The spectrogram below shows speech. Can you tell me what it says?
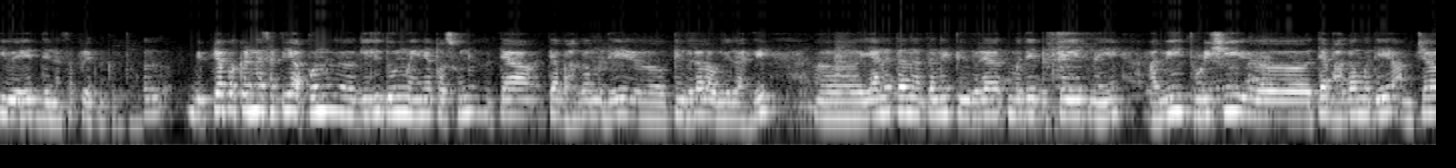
ती वेळेत देण्याचा प्रयत्न करतो बिबट्या पकडण्यासाठी आपण गेली दोन महिन्यापासून त्या त्या भागामध्ये पिंजरा लावलेला आहे. या नात्या नात्याने पिंजऱ्यामध्ये बिबट्या येत नाही आम्ही थोडीशी त्या भागामध्ये आमच्या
